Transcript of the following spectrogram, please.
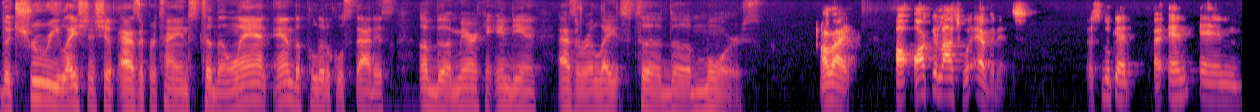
the true relationship as it pertains to the land and the political status of the american indian as it relates to the moors? All right. Uh, archaeological evidence. Let's look at uh, and and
